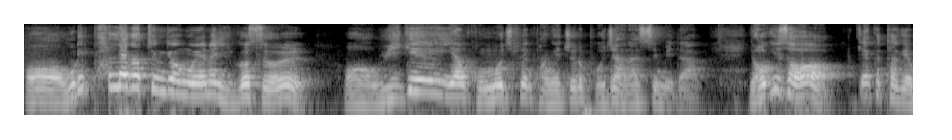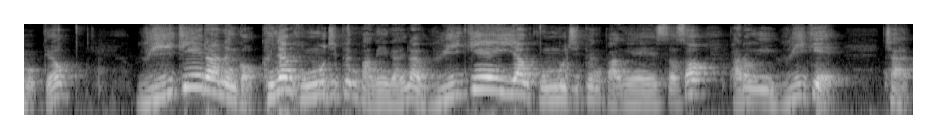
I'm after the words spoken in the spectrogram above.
어 우리 판례 같은 경우에는 이것을 어, 위계에 의한 공무집행 방해죄로 보지 않았습니다. 여기서 깨끗하게 해볼게요. 위계라는 거 그냥 공무집행 방해가 아니라 위계에 의한 공무집행 방해에 있어서 바로 이 위계 자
